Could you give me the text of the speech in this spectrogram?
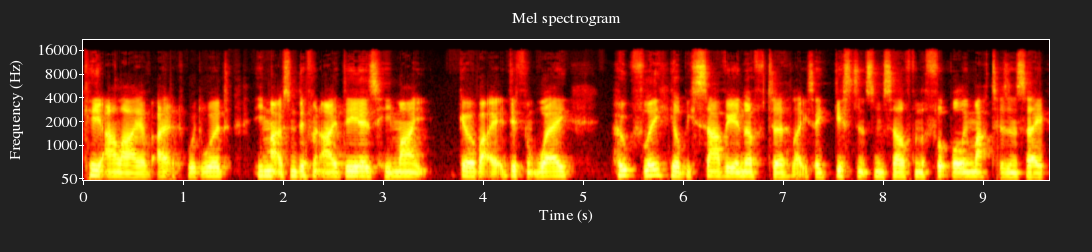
key ally of Ed Woodward. He might have some different ideas. He might go about it a different way. Hopefully, he'll be savvy enough to, like you say, distance himself from the footballing matters and say,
